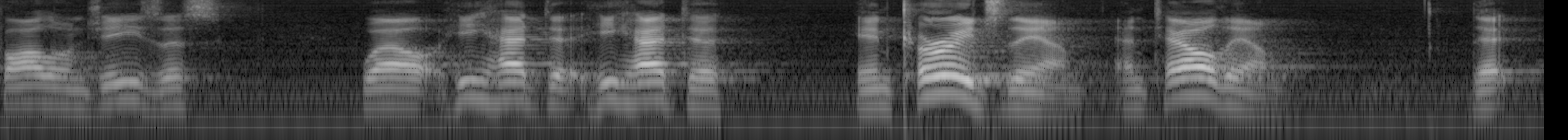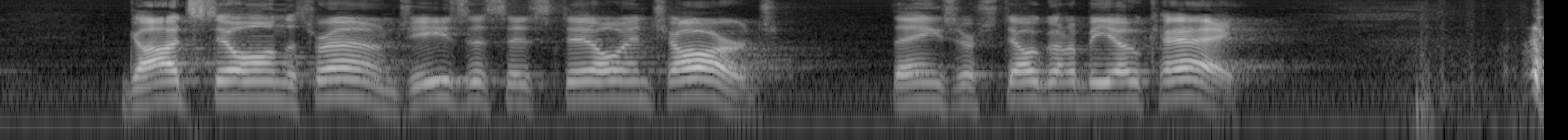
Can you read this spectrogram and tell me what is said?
following Jesus. Well, he had to, he had to encourage them and tell them that God's still on the throne, Jesus is still in charge, things are still going to be okay.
